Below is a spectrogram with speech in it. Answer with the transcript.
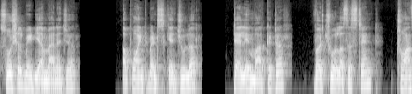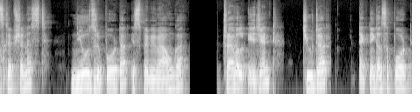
social media manager appointment scheduler telemarketer virtual assistant transcriptionist news reporter इस पे भी मैं आऊँगा travel agent tutor technical support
